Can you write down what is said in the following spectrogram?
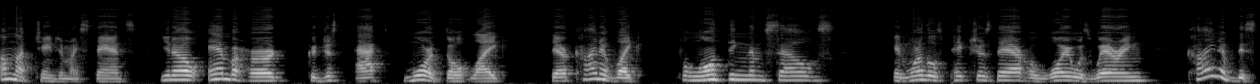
I'm not changing my stance. You know, Amber Heard could just act more adult-like. They're kind of like flaunting themselves. In one of those pictures there, her lawyer was wearing kind of this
